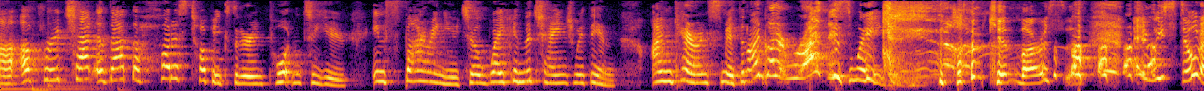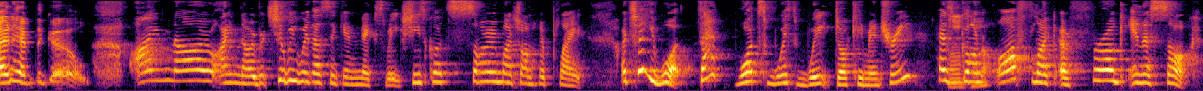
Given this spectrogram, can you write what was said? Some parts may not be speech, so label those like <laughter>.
Are, up for a chat about the hottest topics that are important to you, inspiring you to awaken the change within. I'm Karen Smith, and I got it right this week. <laughs> I'm Kim Morrison, <laughs> and we still don't have the girl. I know, I know, but she'll be with us again next week. She's got so much on her plate. I tell you what, that What's with Wheat documentary has mm-hmm. gone off like a frog in a sock.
